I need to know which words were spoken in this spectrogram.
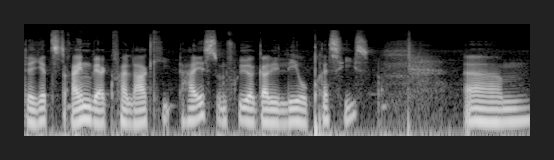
der jetzt Rheinwerk Verlag heißt und früher Galileo Press hieß, ähm,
